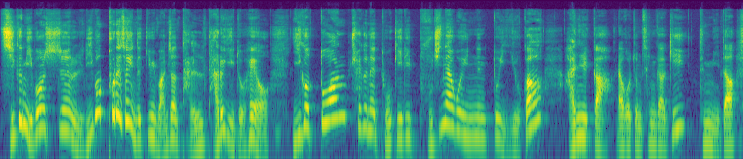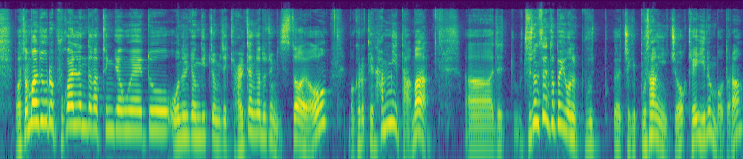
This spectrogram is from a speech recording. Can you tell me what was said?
지금 이번 시즌 리버풀에서의 느낌이 완전 달, 다르기도 해요. 이것 또한 최근에 독일이 부진하고 있는 또 이유가 아닐까라고 좀 생각이 듭니다. 뭐 전반적으로 북아일랜드 같은 경우에도 오늘 경기 좀 이제 결장가도 좀 있어요. 뭐 그렇긴 합니다만 어 이제 주전 센터백이 오늘 부, 어, 저기 부상이 있죠. 걔 이름 뭐더라?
